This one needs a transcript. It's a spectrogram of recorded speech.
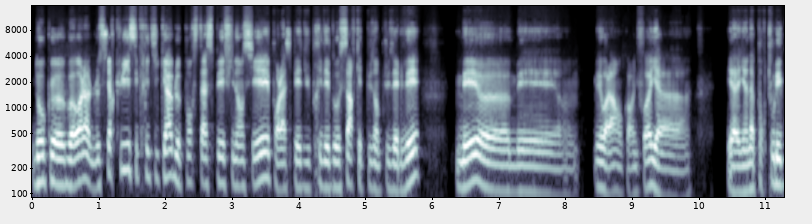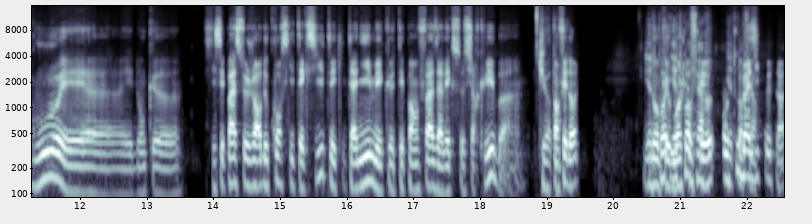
donc bah, voilà, le circuit, c'est critiquable pour cet aspect financier, pour l'aspect du prix des dossards qui est de plus en plus élevé. Mais, mais, mais voilà, encore une fois, il y a il y, en a pour tous les goûts et, euh, et donc euh, si c'est pas ce genre de course qui t'excite et qui t'anime et que t'es pas en phase avec ce circuit, bah tu vas t'en fais d'autres. Il y a de quoi, moi, faire. Il y a de quoi basique faire. que ça.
